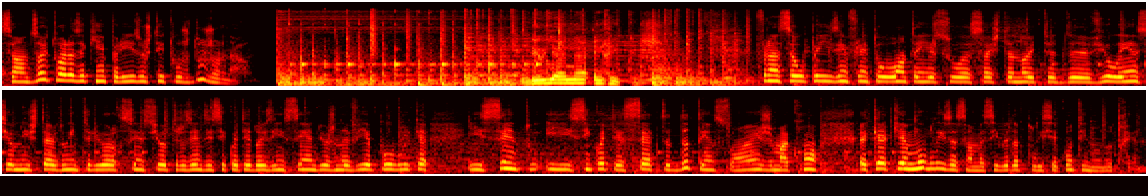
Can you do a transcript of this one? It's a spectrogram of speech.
são 18 horas aqui em Paris, os títulos do jornal. Liliana Henriques. França, o país enfrentou ontem a sua sexta noite de violência. O Ministério do Interior recenseou 352 incêndios na via pública e 157 detenções. Macron quer que a mobilização massiva da polícia continue no terreno.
